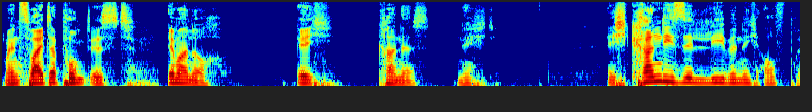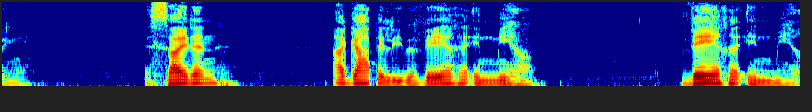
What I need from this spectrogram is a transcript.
Mein zweiter Punkt ist immer noch, ich kann es nicht. Ich kann diese Liebe nicht aufbringen. Es sei denn, Agape-Liebe wäre in mir. Wäre in mir.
